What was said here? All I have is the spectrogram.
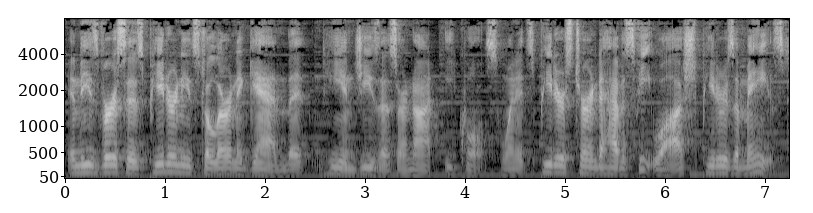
In these verses, Peter needs to learn again that he and Jesus are not equals. When it's Peter's turn to have his feet washed, Peter's amazed,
